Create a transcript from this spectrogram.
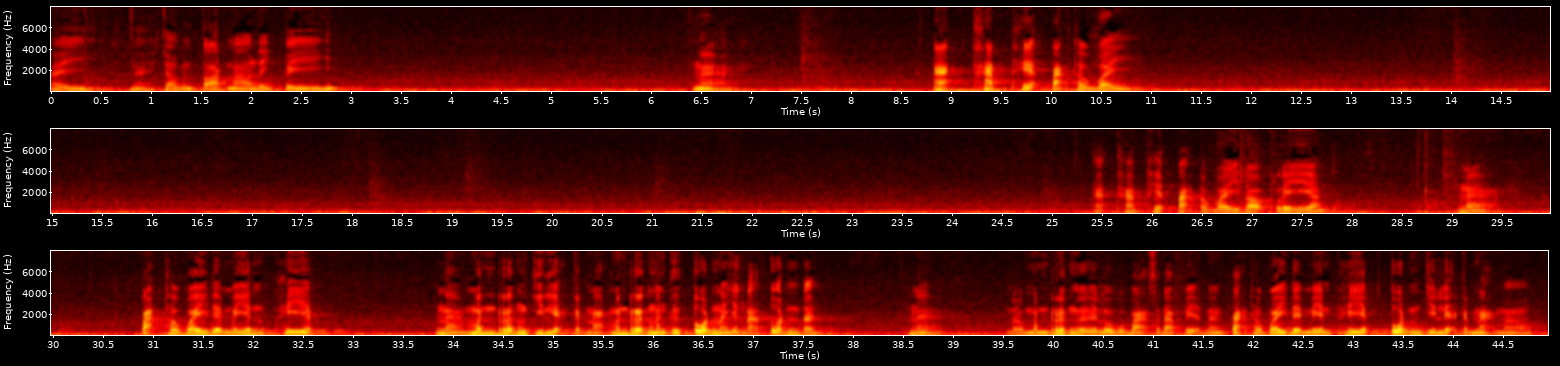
ហើយណាចូលបន្តមកលេខ2ណាអ ថដ្ឋបថវ័យអថដ្ឋបតវ័យដកឃ្លាណាបតវ័យដែលមានភាពណាមិនរឹងជាលក្ខណៈមិនរឹងហ្នឹងគឺទន់ណាយើងដាក់ទន់ទៅណា ដល់មិនរឹងទេលោកពិបាកស្ដាប់ពាក្យហ្នឹងបថវ័យដែលមានភាពទន់ជាលក្ខណៈមក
